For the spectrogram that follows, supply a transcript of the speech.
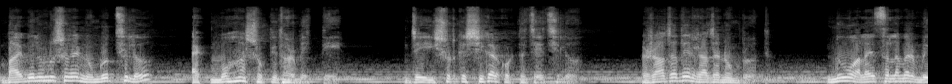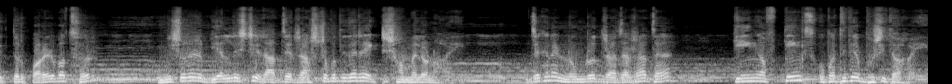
বাইবেল অনুসারে নমরুদ ছিল এক মহা শক্তিধর ব্যক্তি, যে ঈশ্বরকে স্বীকার করতে চেয়েছিল। রাজাদের রাজা নমরুদ। নু আলাইসাল্লামের মৃত্যুর পরের বছর মিশরের বিয়াল্লিশটি রাজ্যের রাষ্ট্রপতিদের একটি সম্মেলন হয়, যেখানে নমরুদ রাজার রাজা, কিং অফ কিংস উপাধিতে ভূষিত হয়।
